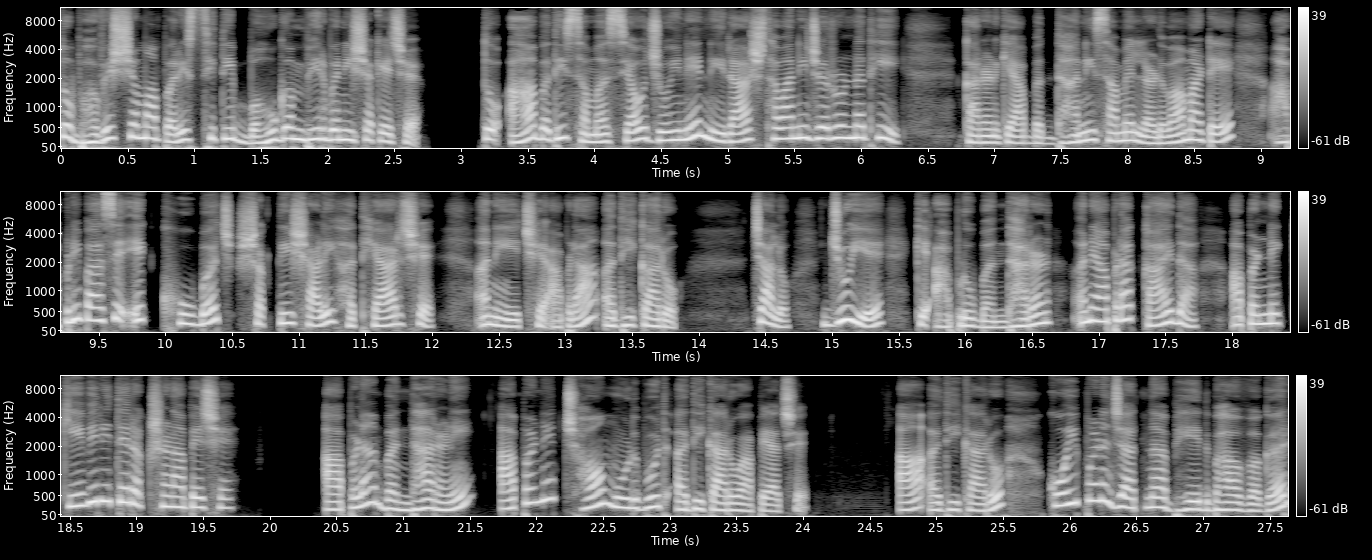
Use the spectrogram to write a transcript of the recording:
તો ભવિષ્યમાં પરિસ્થિતિ બહુ ગંભીર બની શકે છે. તો આ બધી સમસ્યાઓ જોઈને નિરાશ થવાની જરૂર નથી. કારણ કે આ બધાની સામે લડવા માટે આપણી પાસે એક ખૂબ જ શક્તિશાળી હથિયાર છે અને એ છે આપણા અધિકારો. ચાલો, જોઈએ કે આપણું બંધારણ અને આપણા કાયદા આપણને કેવી રીતે રક્ષણ આપે છે. આપણા બંધારણે આપણને છ મૂળભૂત અધિકારો આપ્યા છે. આ અધિકારો કોઈપણ જાતના ભેદભાવ વગર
